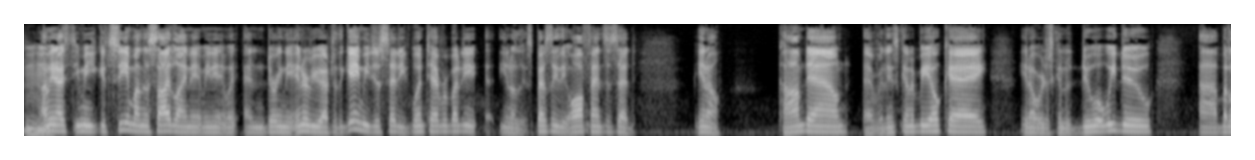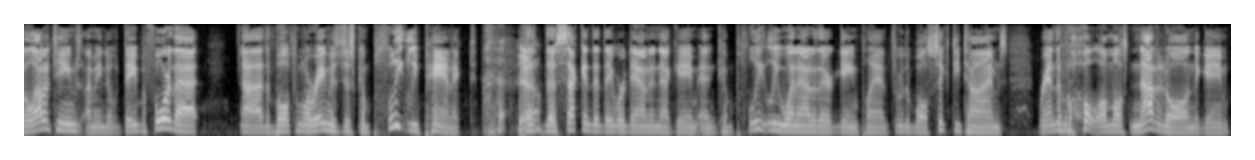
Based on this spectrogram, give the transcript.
Mm-hmm. I mean, I, I mean, you could see him on the sideline. I mean, and during the interview after the game, he just said he went to everybody, you know, especially the offense, and said, you know, calm down. Everything's going to be okay. You know, we're just going to do what we do. Uh, but a lot of teams, I mean, the day before that, uh, the Baltimore Ravens just completely panicked Yeah. the, the second that they were down in that game and completely went out of their game plan, threw the ball 60 times, ran the ball almost not at all in the game.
